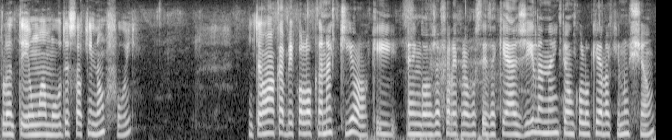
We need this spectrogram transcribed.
plantei uma muda, só que não foi. Então eu acabei colocando aqui, ó, que é igual eu já falei pra vocês, aqui é a gila, né? Então eu coloquei ela aqui no chão,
